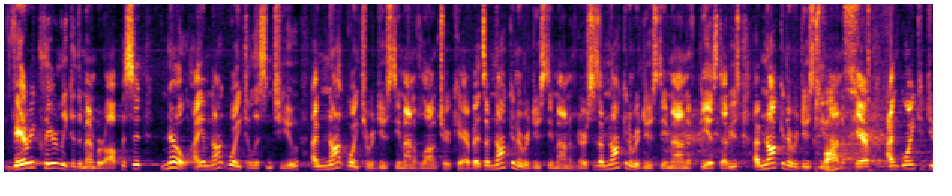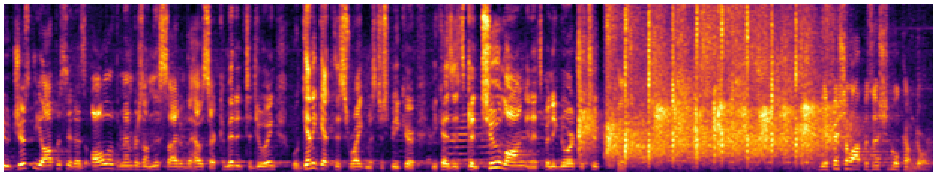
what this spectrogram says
very clearly to the member opposite, no, I am not going to listen to you. I'm not going to reduce the amount of long-term care beds. I'm not going to reduce the amount of nurses. I'm not going to reduce the amount of PSWs. I'm not going to reduce the amount of Response? care. I'm going to do just the opposite, as all of the members on this side of the House are committed to doing. We're going to get this right, Mr. Speaker, because it's been too long and it's been ignored for too The official opposition will come to order.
